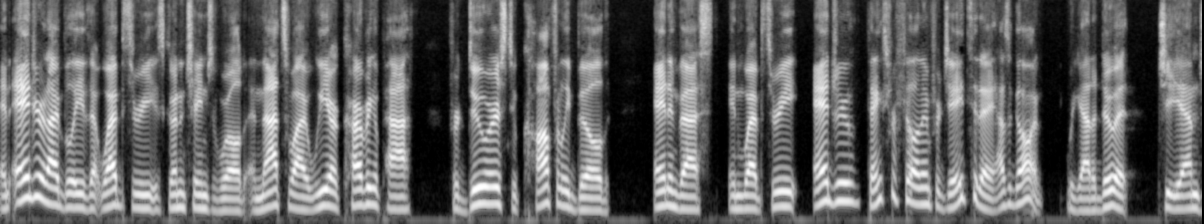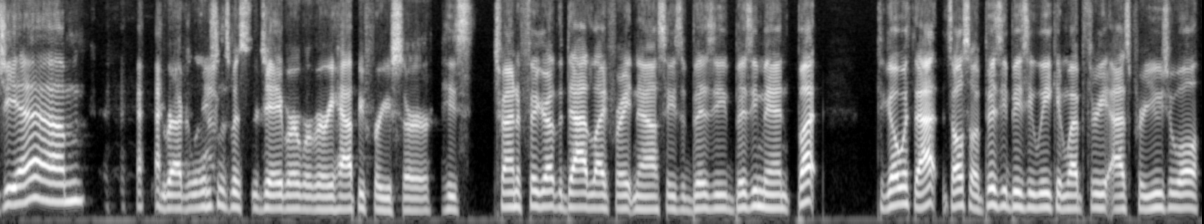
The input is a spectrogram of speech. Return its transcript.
And Andrew and I believe that Web3 is going to change the world. And that's why we are carving a path for doers to confidently build and invest in Web3. Andrew, thanks for filling in for Jay today. How's it going? We got to do it. GM, GM. Congratulations, Mr. Jaber. We're very happy for you, sir. He's trying to figure out the dad life right now. So he's a busy, busy man. But to go with that, it's also a busy, busy week in Web3 as per usual.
